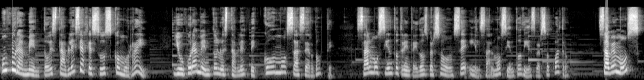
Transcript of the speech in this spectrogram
Un juramento establece a Jesús como rey y un juramento lo establece como sacerdote. Salmo 132, verso 11 y el Salmo 110, verso 4. Sabemos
